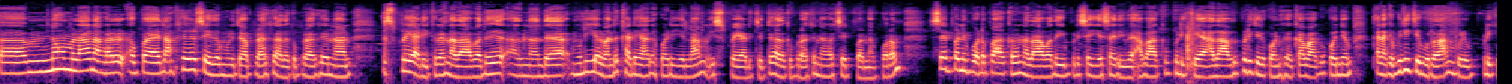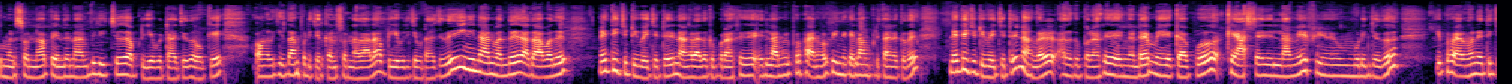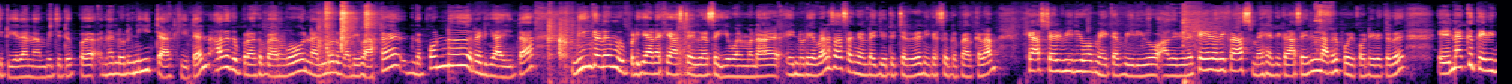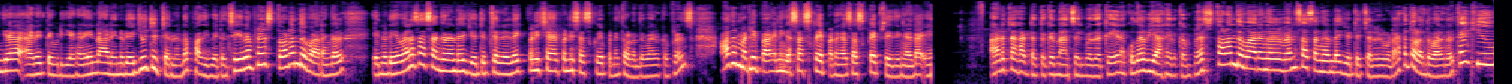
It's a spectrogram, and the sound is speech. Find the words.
Um, நார்மலாக நாங்கள் இப்போ நான் ஹேர் செய்து முடித்த பிறகு அதுக்கு பிறகு நான் ஸ்ப்ரே அடிக்கிறேன். அதாவது அந்த அந்த முடியல் வந்து கிடையாதபடி எல்லாம் ஸ்ப்ரே அடிச்சுட்டு அதுக்கு பிறகு நாங்கள் செட் பண்ண போகிறோம் செட் பண்ணி போட்டு பார்க்குறேன். அதாவது இப்படி செய்ய சரி அவாவுக்கு பிடிக்க அதாவது பிடிச்சிருக்கோன்னு கேட்க அவாவுக்கு கொஞ்சம் தனக்கு விரித்து விடுறதான் பி பிடிக்குமென்னு சொன்னால் இப்போ இந்த நான் விரித்து அப்படியே விட்டாச்சுது ஓகே அவங்களுக்கு இதுதான் பிடிச்சிருக்கேன்னு சொன்னதால் அப்படியே விரித்து விட்டாச்சுது இனி நான் வந்து அதாவது நெத்தி சுட்டி வச்சுட்டு நாங்கள் அதுக்கு பிறகு எல்லாமே இப்போ பாருங்கள் பின்னுக்கெல்லாம் அப்படி தான் இருக்குது. நெத்தி சுட்டி வச்சுட்டு நாங்கள் அதுக்கு பிறகு எங்கள்கிட்ட மேக்கப்பு கேர் ஸ்டைல் எல்லாமே முடிஞ்சது. இப்போ பாருங்க நெத்தி தான் நான் வச்சுட்டு இப்போ நல்ல ஒரு நீட்டாக்கிட்டேன் அதுக்கு பிறகு பாருங்க நல்ல ஒரு வடிவாக இந்த பொண்ணு ரெடி ஆகிட்டா நீங்களும் இப்படியான ஹேர் ஸ்டைல்களை செய்ய வேணுமெண்டா என்னுடைய வனசாசங்க என்ற யூடியூப் சேனலை நீங்கள் சென்று பார்க்கலாம். Hair style video makeup video அதில் டெய்லரிங் கிளாஸ் மெஹந்தி கிளாஸ் எல்லாமே போய் கொண்டு இருக்குது எனக்கு தெரிஞ்ச அனைத்து விடயங்களையும் நான் என்னுடைய யூடியூப் சேனலில் பதிவேற்றம் செய்கிறேன். ஃப்ரெண்ட்ஸ் தொடர்ந்து வாருங்கள். என்னுடைய வனசா சங்கரன் யூடியூப் சேனலை லைக் பண்ணி ஷேர் பண்ணி சப்ஸ்கிரைப் பண்ணி தொடர்ந்து வாருங்கள் ஃப்ரெண்ட்ஸ் அது கண்டிப்பாக நீங்கள் சப்ஸ்கிரைப் பண்ணுங்கள் சப்ஸ்கிரைப் செய்தீங்கள்டா. அடுத்த கட்டத்துக்கு நான் செல்வதற்கு எனக்கு உதவியாக இருக்கும் ஃப்ரெண்ட்ஸ் தொடர்ந்து வாருங்கள். வனசா சங்கரன் யூடியூப் சேனலூடாக தொடர்ந்து வாருங்கள். தேங்க்யூ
